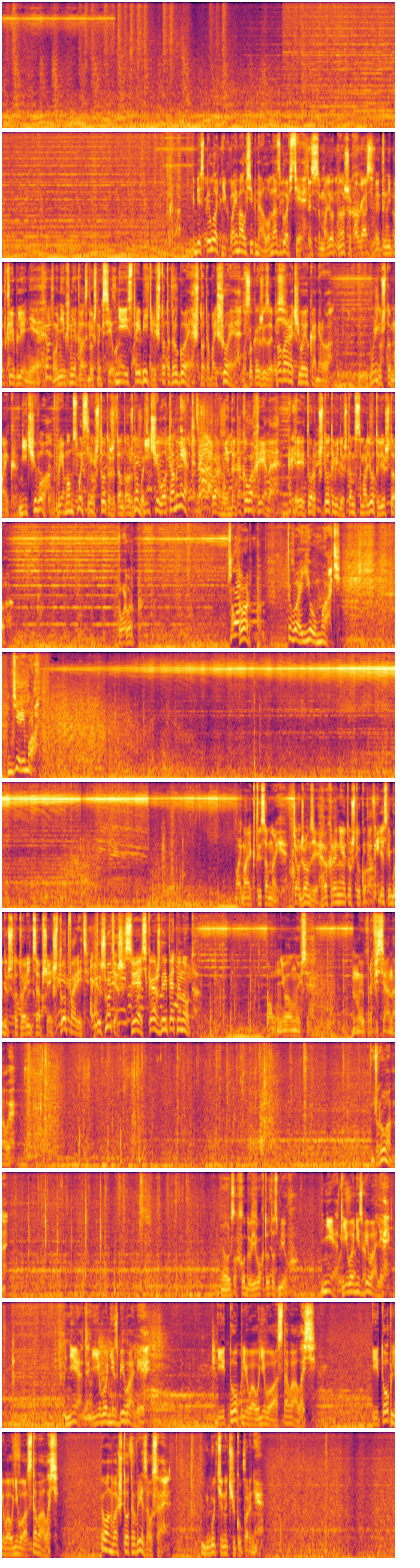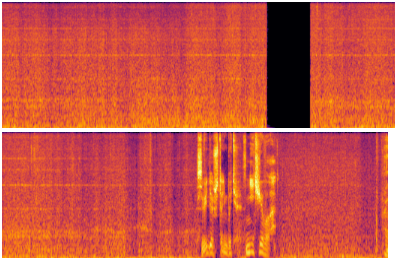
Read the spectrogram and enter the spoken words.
Беспилотник поймал сигнал, у нас гости. Самолет наших? Это не подкрепление. У них нет воздушных сил. Не истребитель, что-то другое, что-то большое. Покажи запись. Поворачиваю камеру. Ну что, Майк? Ничего, в прямом смысле. Ну что-то же там должно быть. Ничего там нет. Парни, да какого хрена? Эй, Торп, что ты видишь? Там самолет или что? Торп? Торп! Твою мать. Дерьмо. Майк, ты со мной. Джонзи, охраняй эту штуку. Если будет что творить, сообщай. Что творить? Ты шутишь? Связь каждые пять минут. Не волнуйся. Мы профессионалы. Дрон. Походу, его кто-то сбил. Нет, его не сбивали. Нет, его не сбивали. И топливо у него оставалось. И топливо у него оставалось. Он во что-то врезался. Будьте начеку, парни. Видишь что-нибудь? Ничего.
